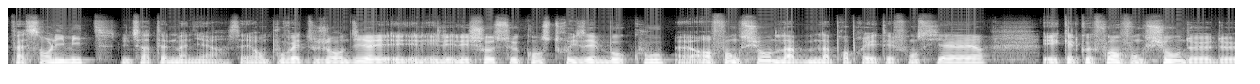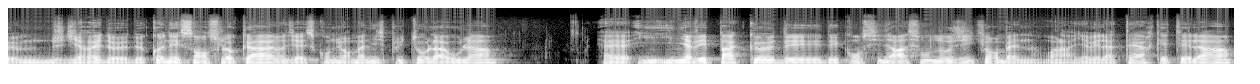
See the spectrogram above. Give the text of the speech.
enfin, sans limite d'une certaine manière. C'est-à-dire on pouvait toujours dire, et, les choses se construisaient beaucoup euh, en fonction de la, propriété foncière et quelquefois en fonction de, je dirais, de, connaissances locales. On dirait est-ce qu'on urbanise plutôt là ou là? Euh, il, n'y avait pas que des, considérations de logique urbaine. Voilà, il y avait la terre qui était là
